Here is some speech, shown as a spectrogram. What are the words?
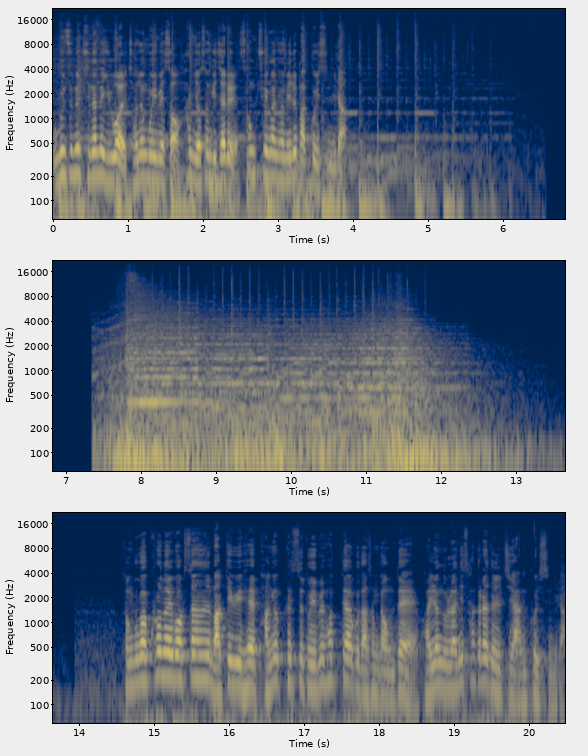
오 군수는 지난해 6월 저녁 모임에서 한 여성 기자를 성추행한 혐의를 받고 있습니다. 정부가 코로나19 확산을 막기 위해 방역 패스 도입을 확대하고 나선 가운데 관련 논란이 사그라들지 않고 있습니다.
